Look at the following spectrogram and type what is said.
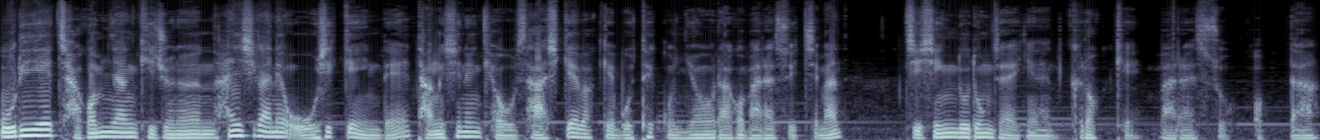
우리의 작업량 기준은 1시간에 50개인데 당신은 겨우 40개밖에 못했군요 라고 말할 수 있지만 지식 노동자에게는 그렇게 말할 수 없다.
